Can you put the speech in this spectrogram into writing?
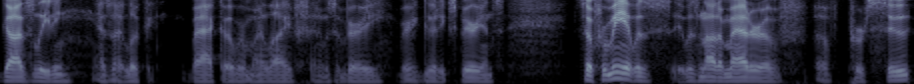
God's leading as I look back over my life, and it was a very, very good experience. So for me, it was it was not a matter of of pursuit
